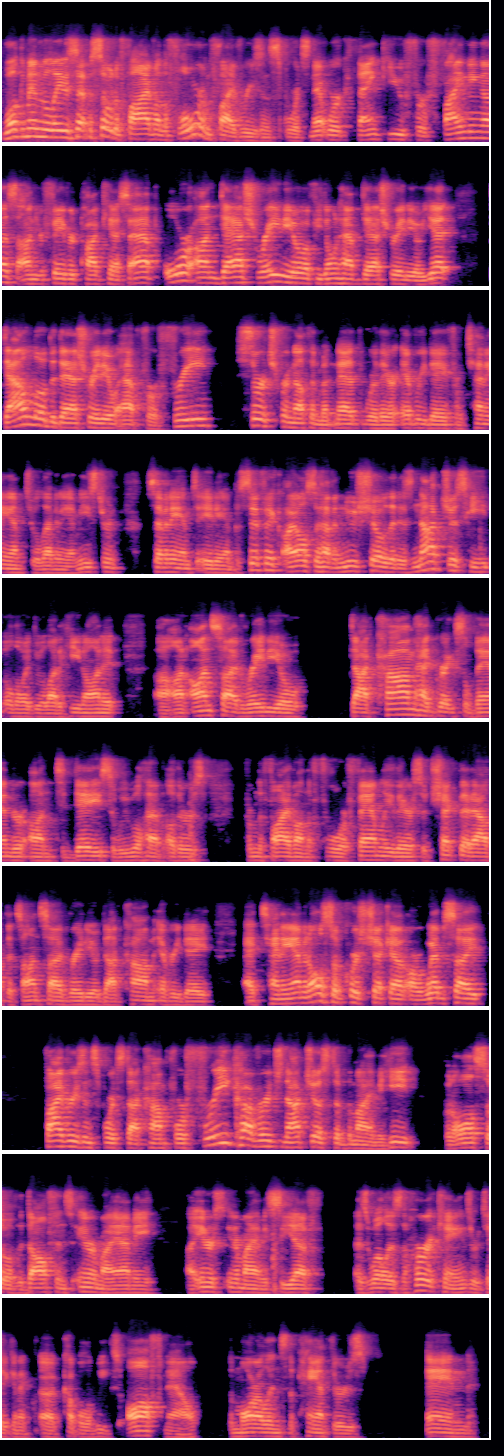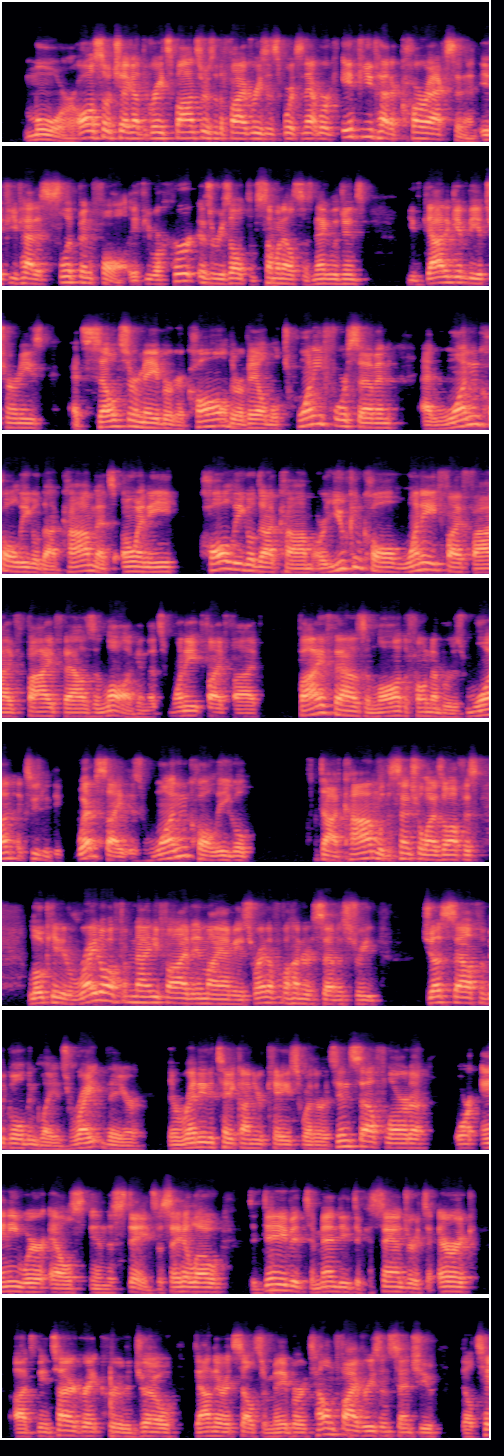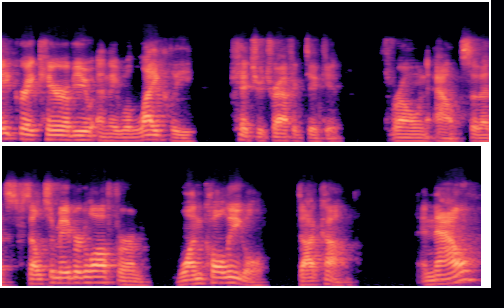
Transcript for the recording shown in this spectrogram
Welcome into the latest episode of Five on the Floor on the Five Reasons Sports Network. Thank you for finding us on your favorite podcast app or on Dash Radio. If you don't have Dash Radio yet, download the Dash Radio app for free. Search for Nothing But Net. We're there every day from 10 a.m. to 11 a.m. Eastern, 7 a.m. to 8 a.m. Pacific. I also have a new show that is not just Heat, although I do a lot of Heat on it, uh, on OnsideRadio.com. Had Greg Sylvander on today, so we will have others from the Five on the Floor family there. So check that out. That's onsideradio.com every day at 10 a.m. And also, of course, check out our website, fivereasonsports.com for free coverage, not just of the Miami Heat, but also of the Dolphins, Inter Miami, uh, Inter, Inter Miami CF, as well as the Hurricanes, are taking a, a couple of weeks off now, the Marlins, the Panthers, and more. Also, check out the great sponsors of the Five Reasons Sports Network. If you've had a car accident, if you've had a slip and fall, if you were hurt as a result of someone else's negligence, you've got to give the attorneys at Seltzer Mayberg a call. They're available 24 7 at onecalllegal.com. That's O N E, calllegal.com, or you can call 1 855 5000 log, and that's 1 855 5000 law. The phone number is one, excuse me, the website is onecalllegal.com with a centralized office located right off of 95 in Miami. It's right off of 107th Street, just south of the Golden Glades, right there. They're ready to take on your case, whether it's in South Florida or anywhere else in the state. So say hello to David, to Mendy, to Cassandra, to Eric, uh, to the entire great crew, to Joe down there at Seltzer Mayberg. Tell them Five Reasons sent you. They'll take great care of you, and they will likely get your traffic ticket thrown out. So that's Seltzer Mayberg Law Firm, onecalllegal.com. And now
